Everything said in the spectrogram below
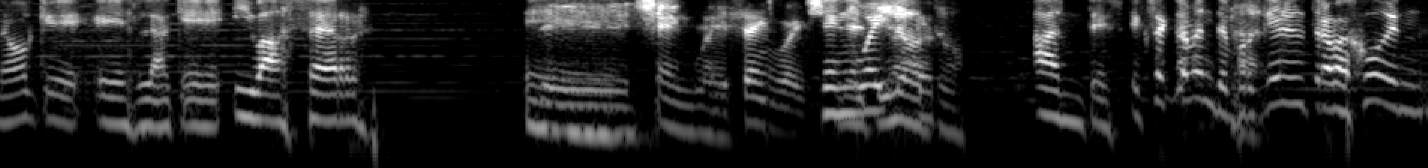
¿no? Que es la que iba a ser de eh, Janeway. Eh, Janeway. en el Janeway piloto. antes. Exactamente, Claro. porque él trabajó en.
